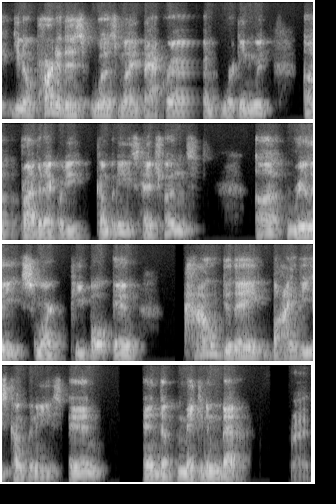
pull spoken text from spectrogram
You know, part of this was my background working with uh, private equity companies, hedge funds, uh, really smart people. And how do they buy these companies and end up making them better? Right.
